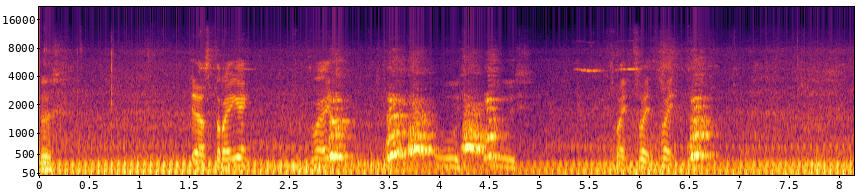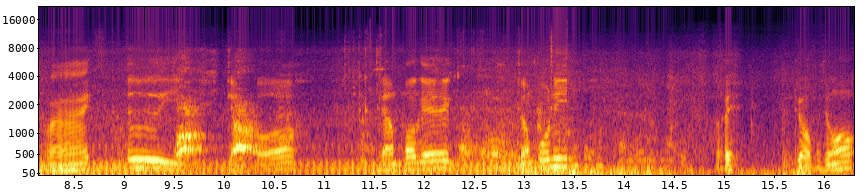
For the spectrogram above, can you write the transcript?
Uh. Ya, strike geng. Strike. Uish, uish. Strike, strike, strike. Strike. Ui, gampor. Gampor geng. Gampor ni. Eh, jom apa tengok.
